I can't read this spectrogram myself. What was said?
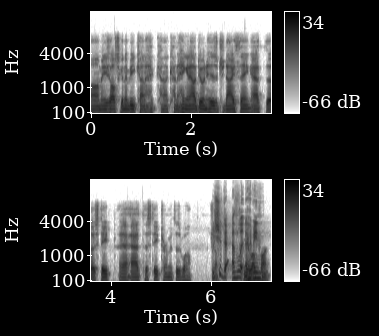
um, and he's also going to be kind of kind of kind of hanging out doing his Genai thing at the state uh, at the state tournaments as well. We So, should. I be a lot of mean, fun.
